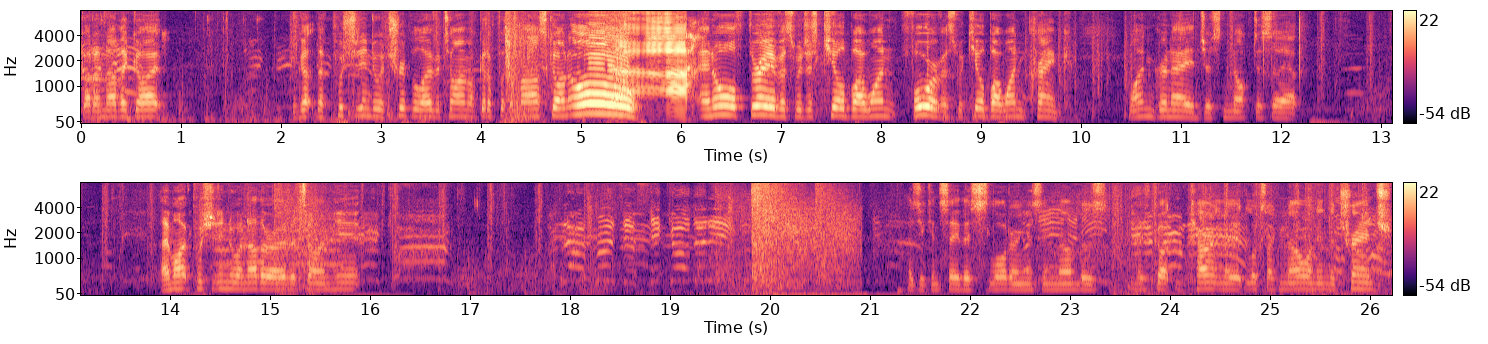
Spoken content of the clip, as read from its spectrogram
Got another guy. We've got they've pushed it into a triple overtime. I've got to put the mask on. Oh! Ah, And all three of us were just killed by one. Four of us were killed by one crank. One grenade just knocked us out. They might push it into another overtime here. As you can see, they're slaughtering us in numbers. And We've got, currently, it looks like no one in the trench.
